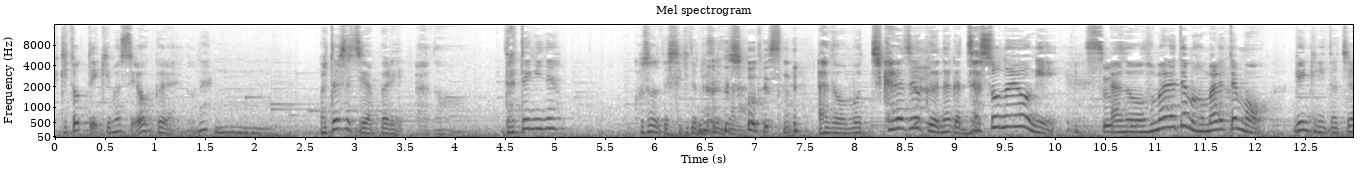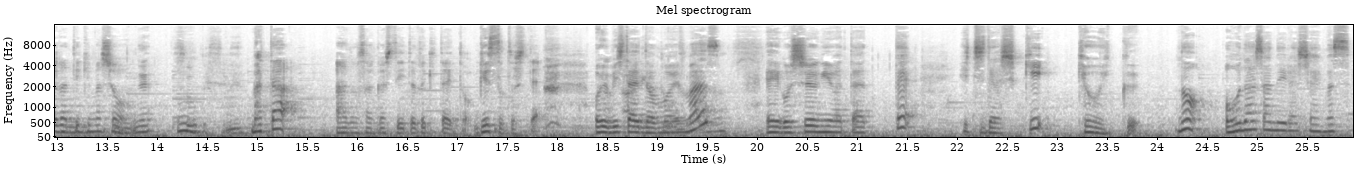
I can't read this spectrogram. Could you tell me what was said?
引き取っていきますよぐらいのね。うん。私たちやっぱりあの伊達にね子育てしてきてませんから。そうですね。あのもう力強くなんか雑草のようにあの踏まれても踏まれても元気に立ち上がっていきましょう、ねそうですね。またあの参加していただきたいとゲストとしてお呼びしたいと思います。えー5週にわたって一田式教育のオーナーさんでいらっしゃいます。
